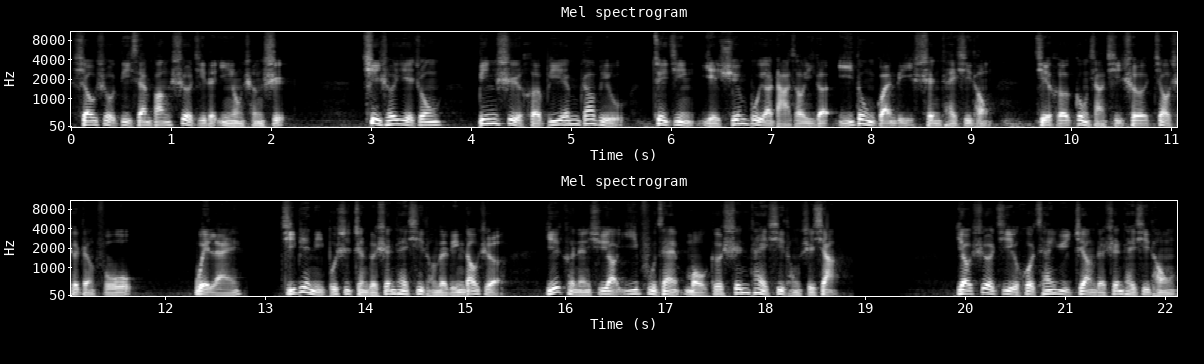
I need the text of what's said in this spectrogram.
销售第三方设计的应用程式。汽车业中，宾士和 BMW 最近也宣布要打造一个移动管理生态系统，结合共享汽车、轿车等服务。未来，即便你不是整个生态系统的领导者，也可能需要依附在某个生态系统之下。要设计或参与这样的生态系统，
